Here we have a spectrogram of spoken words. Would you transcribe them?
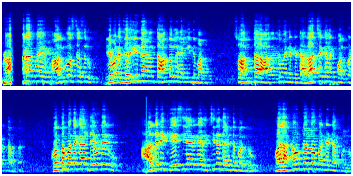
ప్రాణాపాయం ఆల్మోస్ట్ అసలు ఏమైనా జరిగిందా అనంత ఆందోళన కలిగింది మాకు. సో అంత ఆ రకమైనటువంటి అరాచకాలకు పాల్పడతా ఉన్నారు. కొత్త పథకాలు దేవుడెరుగు. ఆల్రెడీ కేసీఆర్ గారు ఇచ్చిన దళిత బంధు వాళ్ళ అకౌంట్లలో పడ్డ డబ్బులు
